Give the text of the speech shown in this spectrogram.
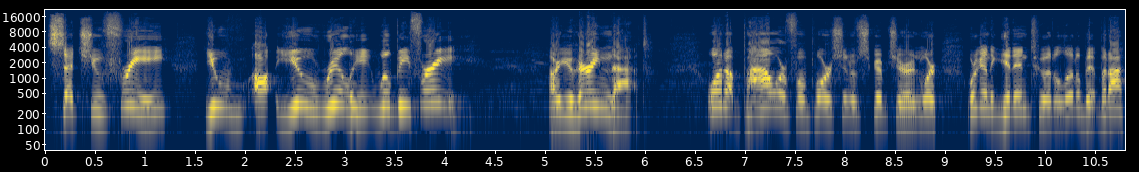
sets you free, you, uh, you really will be free. Are you hearing that? What a powerful portion of Scripture. And we're, we're going to get into it a little bit, but I,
